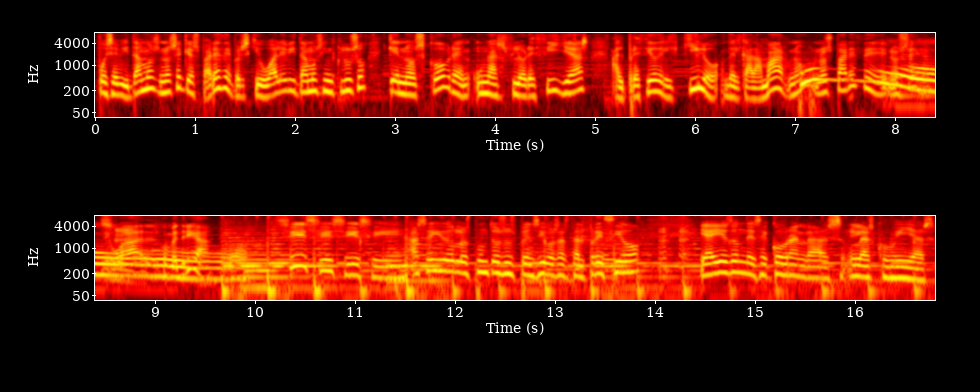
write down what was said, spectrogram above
pues evitamos, no sé qué os parece, pero es que igual evitamos incluso que nos cobren unas florecillas al precio del kilo del calamar, ¿no? ¿No os parece? No sé, igual convendría. Sí, sí, sí, sí. Ha seguido los puntos suspensivos hasta el precio y ahí es donde se cobran las, las comillas.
